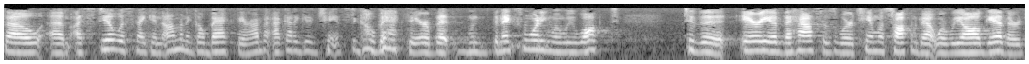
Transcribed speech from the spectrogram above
so um, I still was thinking, I'm going to go back there. I'm, I got to get a chance to go back there. But when, the next morning when we walked to the area of the houses where Tim was talking about, where we all gathered,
